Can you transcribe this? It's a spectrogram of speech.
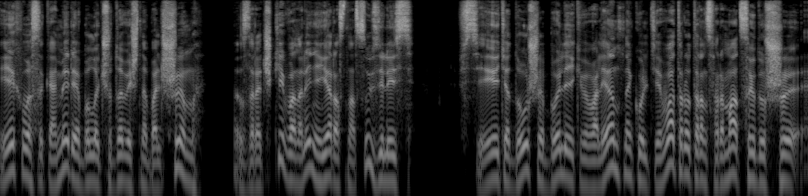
их высокомерие было чудовищно большим, зрачки Ван Линя яростно сузились. Все эти души были эквивалентны культиватору трансформации души.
